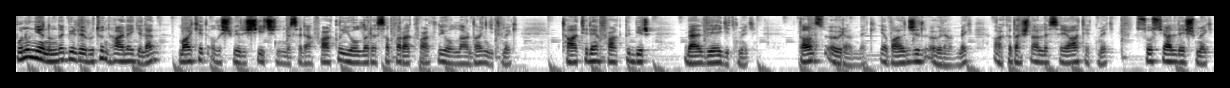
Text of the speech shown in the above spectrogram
Bunun yanında bir de rutin hale gelen market alışverişi için mesela farklı yollara saparak farklı yollardan gitmek, tatile farklı bir beldeye gitmek, dans öğrenmek, yabancı dil öğrenmek, arkadaşlarla seyahat etmek, sosyalleşmek,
